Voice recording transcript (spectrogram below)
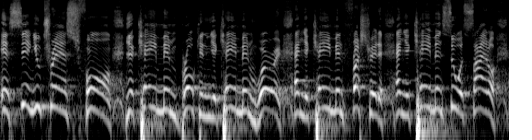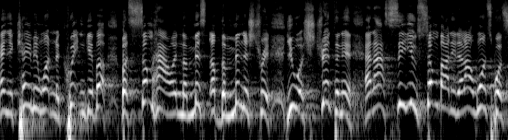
is seeing you transform. You came in broken, you came in worried, and you came in frustrated, and you came in suicidal, and you came in wanting to quit and give up. But somehow, in the midst of the ministry, you were strengthening. And I see you, somebody that I once was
